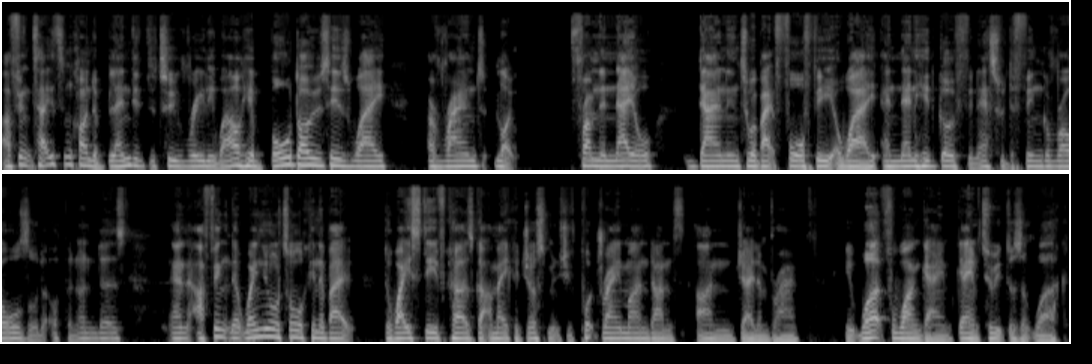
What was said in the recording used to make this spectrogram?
I think Tatum kind of blended the two really well. He bulldozed his way around, like from the nail down into about four feet away, and then he'd go finesse with the finger rolls or the up and unders. And I think that when you're talking about the way Steve Kerr's got to make adjustments, you've put Draymond on on Jaylen Brown. It worked for one game. Game two, it doesn't work.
